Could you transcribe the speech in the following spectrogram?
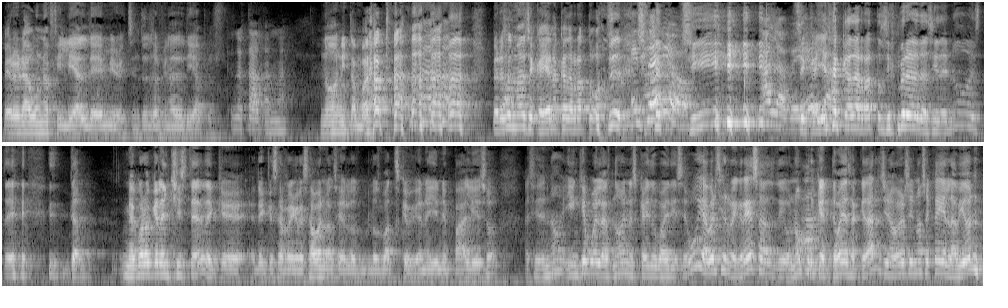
pero era una filial de Emirates. Entonces, al final del día, pues, no estaba tan mal. no, ni tan barata. pero esas madres se caían a cada rato. ¿En serio? Sí. A la Se verga. caían a cada rato. Siempre era de así de, no, este... Me acuerdo que era el chiste de que, de que se regresaban o sea, los, los vatos que vivían ahí en Nepal y eso. Así de, no, ¿y en qué vuelas? No, en Sky Dubai dice, uy, a ver si regresas. Digo, no porque Ah. te vayas a quedar, sino a ver si no se cae el avión.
